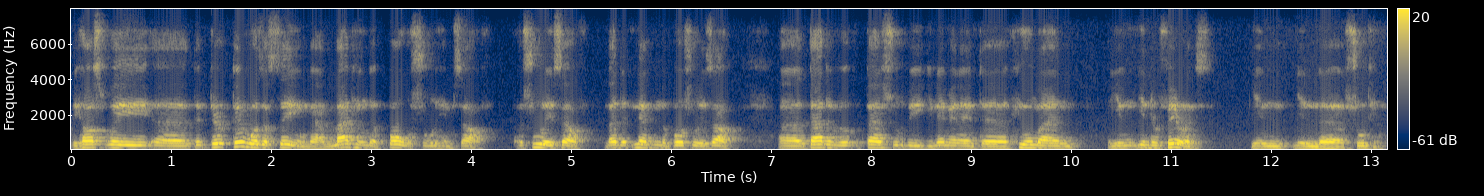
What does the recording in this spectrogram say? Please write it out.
because we uh, there, there was a saying that letting the bow shoot himself, uh, shoot itself, let letting the bow shoot itself, uh, that that should be eliminate uh, human in, interference in in the shooting.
